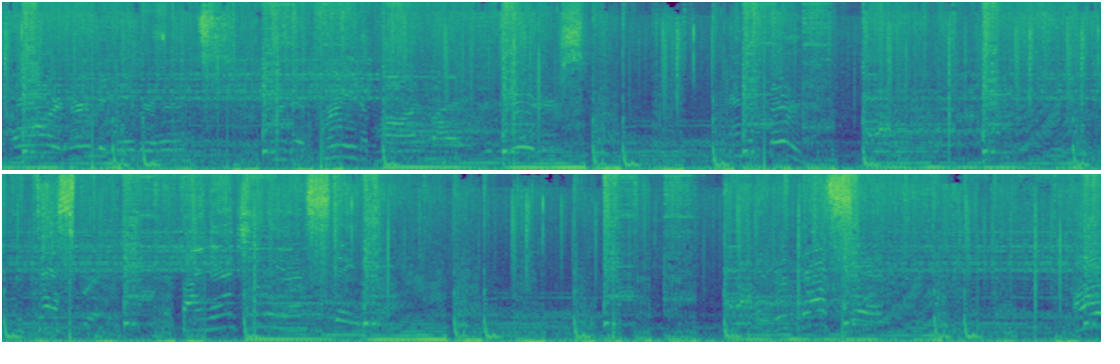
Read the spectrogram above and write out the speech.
poor and urban neighborhoods where they're preyed upon by recruiters. And the third, the desperate, the financially unstable. And with that said, all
